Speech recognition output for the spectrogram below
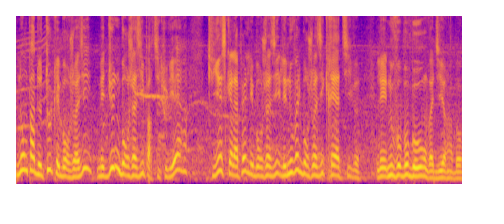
non pas de toutes les bourgeoisies, mais d'une bourgeoisie particulière qui est ce qu'elle appelle les bourgeoisies, les nouvelles bourgeoisies créatives, les nouveaux bobos, on va dire. Bon.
